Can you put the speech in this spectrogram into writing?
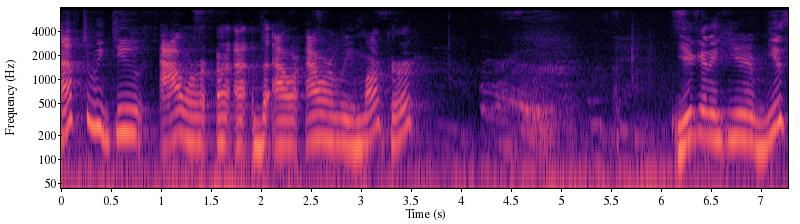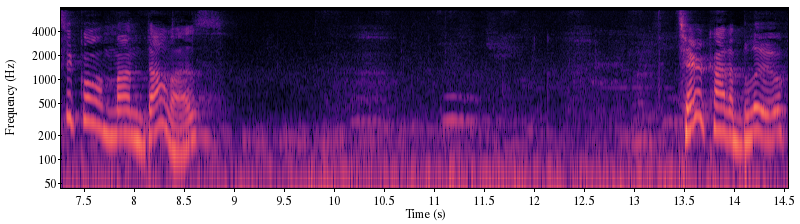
after we do our uh, uh, the our hourly marker, you're gonna hear musical mandalas, terracotta blue,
